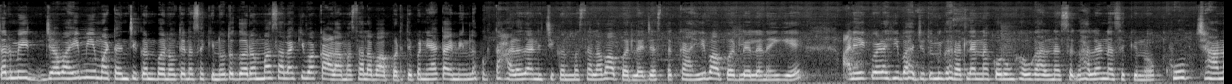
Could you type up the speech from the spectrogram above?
तर मी जेव्हाही मी मटन चिकन बनवते ना सकिनो तर गरम मसाला किंवा काळा मसाला वापरते पण या टायमिंगला फक्त हळद आणि चिकन मसाला वापरला आहे. जास्त काही वापरलेलं नाही आहे आणि एक वेळा ही भाजी तुम्ही घरातल्यांना करून खाऊ घाल नस घाला ना सकिनो खूप छान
